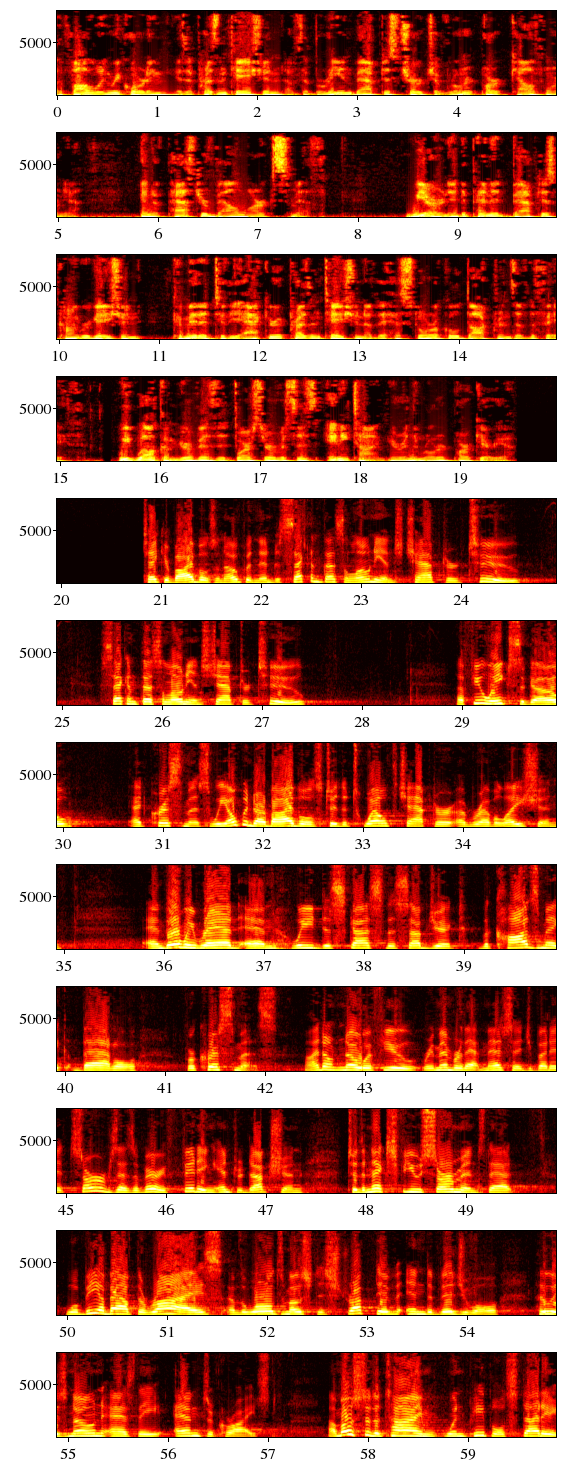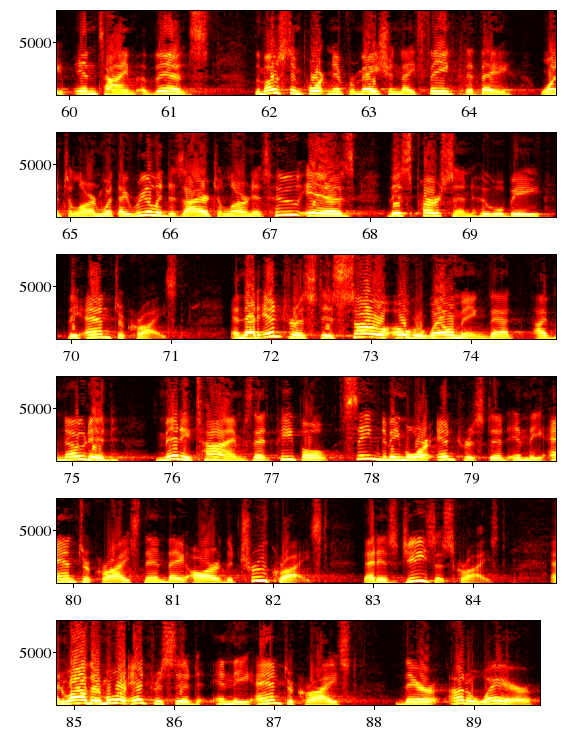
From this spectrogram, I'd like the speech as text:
The following recording is a presentation of the Berean Baptist Church of Rohnert Park, California, and of Pastor Val Mark Smith. We are an independent Baptist congregation committed to the accurate presentation of the historical doctrines of the faith. We welcome your visit to our services anytime here in the Rohnert Park area. Take your Bibles and open them to 2 Thessalonians chapter 2. 2 Thessalonians chapter 2. A few weeks ago at Christmas, we opened our Bibles to the 12th chapter of Revelation. And there we read and we discussed the subject, the cosmic battle for Christmas. I don't know if you remember that message, but it serves as a very fitting introduction to the next few sermons that will be about the rise of the world's most destructive individual who is known as the Antichrist. Uh, most of the time, when people study end time events, the most important information they think that they want to learn, what they really desire to learn, is who is this person who will be the Antichrist. And that interest is so overwhelming that I've noted many times that people seem to be more interested in the Antichrist than they are the true Christ, that is Jesus Christ. And while they're more interested in the Antichrist, they're unaware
